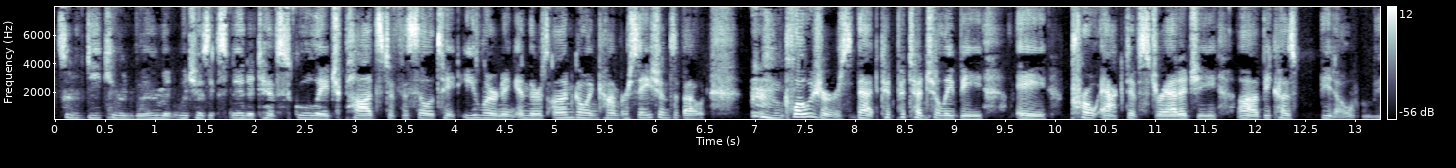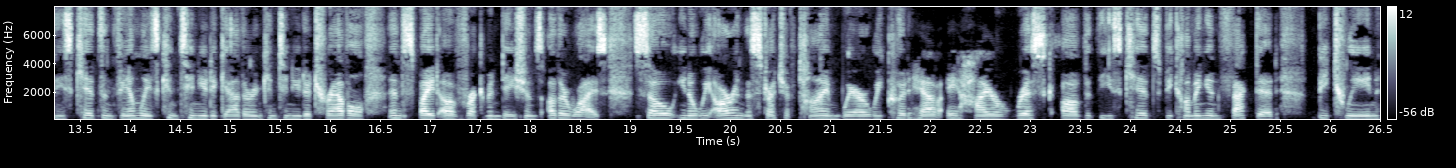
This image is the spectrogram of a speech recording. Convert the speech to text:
sort of daycare environment which has expanded to have school age pods to facilitate e-learning, and there's ongoing conversations about closures that could potentially be a proactive strategy uh, because you know, these kids and families continue to gather and continue to travel in spite of recommendations otherwise. So, you know, we are in the stretch of time where we could have a higher risk of these kids becoming infected between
